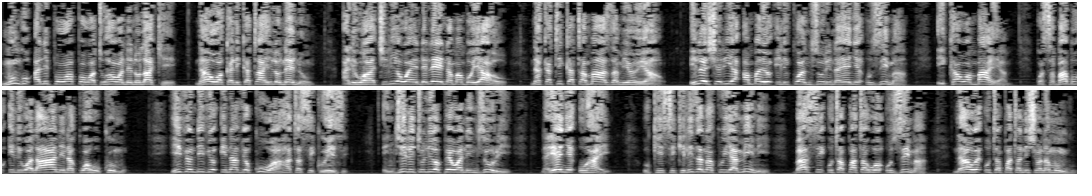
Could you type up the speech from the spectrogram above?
mungu alipowapa watu hawa neno lake nao wakalikataa hilo neno aliwaachilia waendelee na mambo yao na katika tamaa za mioyo yao. Ile sheria ambayo ilikuwa nzuri na yenye uzima ikawa mbaya kwa sababu iliwalaani na kuwahukumu. Hivyo ndivyo inavyokuwa hata siku hizi. Injili tuliyopewa ni nzuri na yenye uhai. Ukiisikiliza na kuiamini basi utapata huo uzima nawe utapatanishwa na mungu.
